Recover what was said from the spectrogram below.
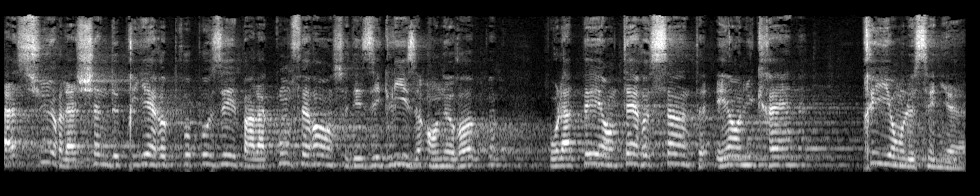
assure la chaîne de prière proposée par la Conférence des Églises en Europe pour la paix en Terre sainte et en Ukraine, prions le Seigneur.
